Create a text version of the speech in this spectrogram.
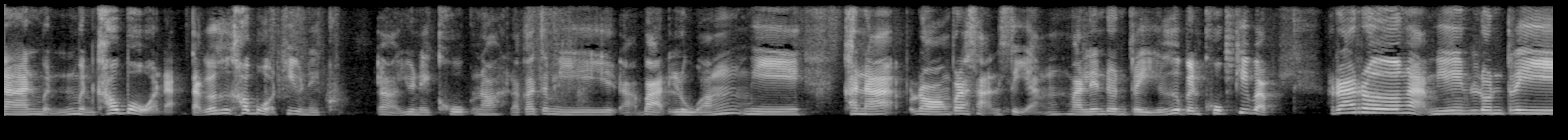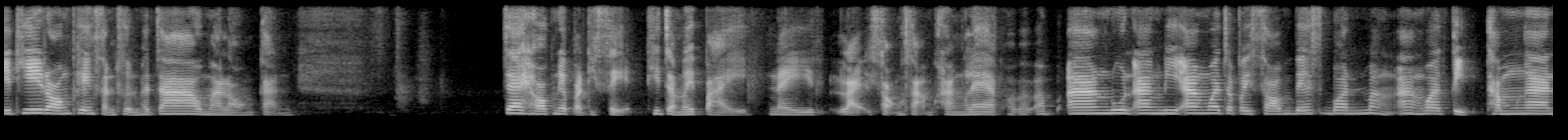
งานเหมือนเหมือนเข้าโบสถ์อะแต่ก็คือเข้าโบสถ์ที่อยู่ในอยู่ในคุกเนาะแล้วก็จะมีบาทหลวง มีคณะร้องประสานเสียงมาเล่นดนตรีก็คือเป็นคุกที่แบบร่าเริงอะ มีดนตรีที่ร้องเพลงสรรเสริญพระเจ้ามาร้องกัน แจ้ฮอกเนี่ยปฏิเสธที่จะไม่ไปในหลายสองสามครั้งแรกเพราะแบบอ้างนู่นอ้างนี่อ้างว่าจะไปซ้อมเบสบอลบ้างอ้างว่าติดทำงาน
